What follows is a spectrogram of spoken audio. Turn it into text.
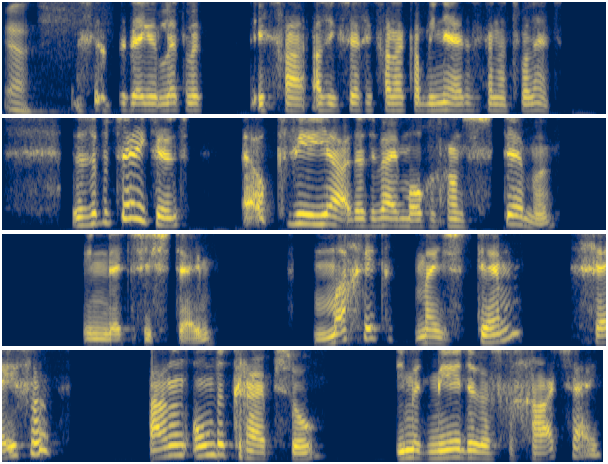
Ja. Dat betekent letterlijk, ik ga, als ik zeg ik ga naar het kabinet, dan ga ik naar het toilet. Dus dat betekent, elk vier jaar dat wij mogen gaan stemmen in dit systeem, mag ik mijn stem geven aan een onderkruipsel die met meerdere gegaard zijn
